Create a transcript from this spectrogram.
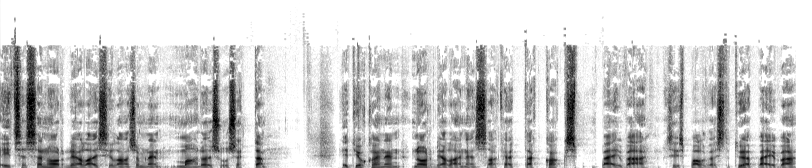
itse asiassa nordealaisilla on sellainen mahdollisuus, että, että jokainen nordealainen saa käyttää kaksi päivää, siis palkallista työpäivää,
